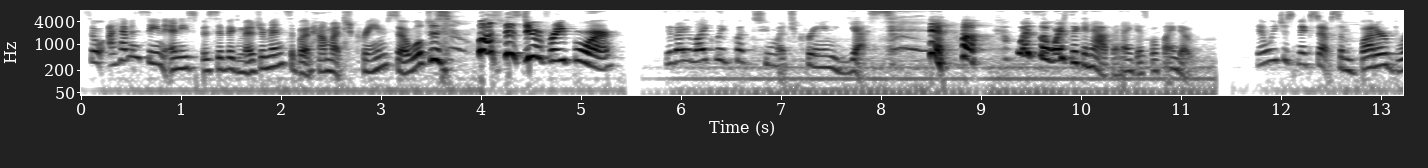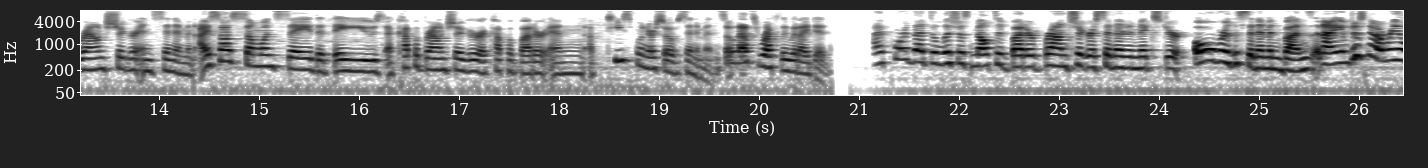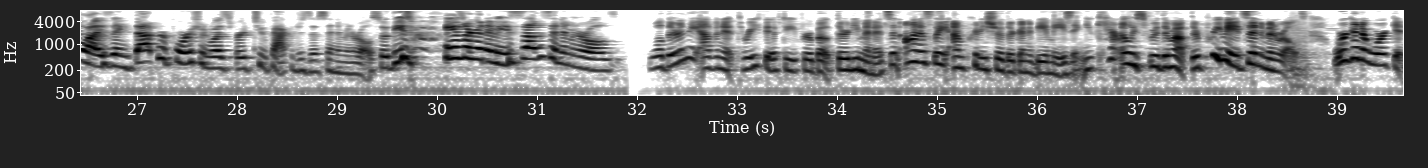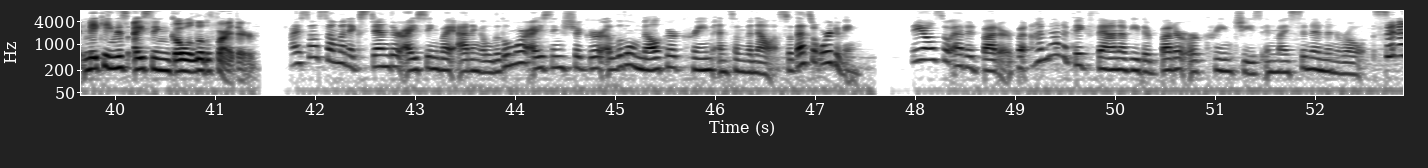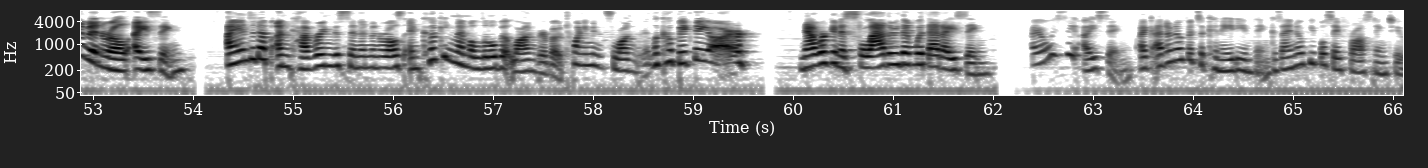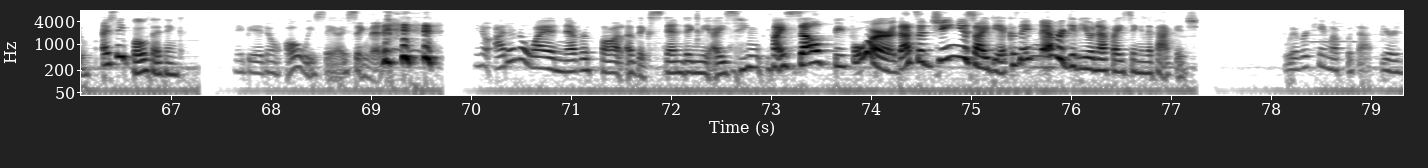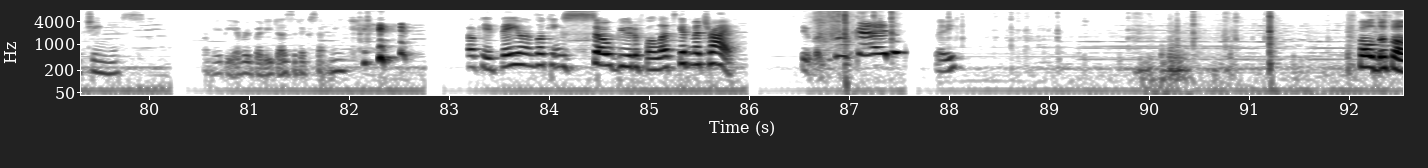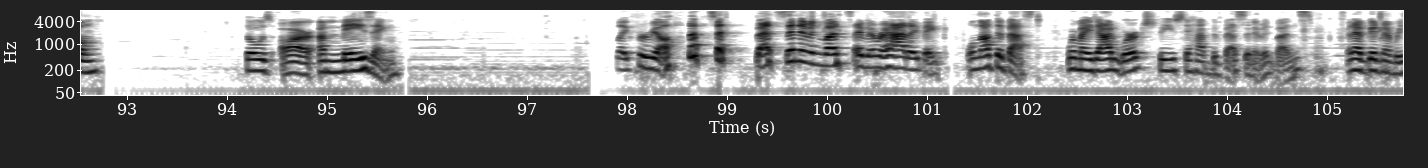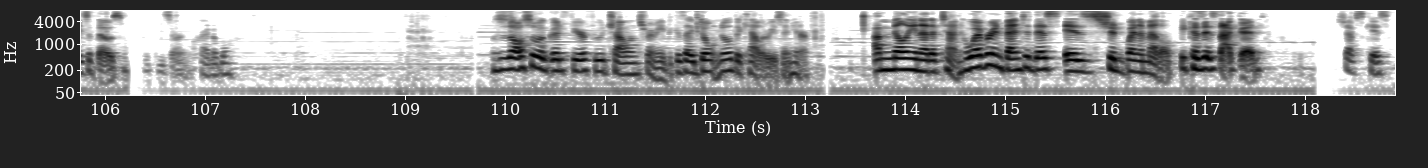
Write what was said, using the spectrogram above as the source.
So I haven't seen any specific measurements about how much cream, so we'll just we'll just do a free pour. Did I likely put too much cream? Yes. What's the worst that can happen? I guess we'll find out. Then we just mixed up some butter, brown sugar, and cinnamon. I saw someone say that they used a cup of brown sugar, a cup of butter, and a teaspoon or so of cinnamon. So that's roughly what I did. I poured that delicious melted butter, brown sugar, cinnamon mixture over the cinnamon buns, and I am just now realizing that proportion was for two packages of cinnamon rolls. So these, these are gonna be some cinnamon rolls. Well, they're in the oven at 350 for about 30 minutes, and honestly, I'm pretty sure they're gonna be amazing. You can't really screw them up. They're pre-made cinnamon rolls. We're gonna work at making this icing go a little farther. I saw someone extend their icing by adding a little more icing sugar, a little milk or cream, and some vanilla. So that's what we're doing. They also added butter, but I'm not a big fan of either butter or cream cheese in my cinnamon roll cinnamon roll icing. I ended up uncovering the cinnamon rolls and cooking them a little bit longer, about 20 minutes longer. Look how big they are. Now we're gonna slather them with that icing. I always say icing. Like, I don't know if it's a Canadian thing, because I know people say frosting too. I say both, I think. Maybe I don't always say icing then. you know, I don't know why I never thought of extending the icing myself before. That's a genius idea, because they never give you enough icing in the package. Whoever came up with that, you're a genius. Or maybe everybody does it except me. okay, they are looking so beautiful. Let's give them a try. They look so good. Ready? Hold the phone. Those are amazing. Like for real. That's the best cinnamon buns I've ever had, I think. Well, not the best. Where my dad worked, they used to have the best cinnamon buns. And I have good memories of those. But these are incredible. This is also a good fear food challenge for me because I don't know the calories in here. A million out of 10. Whoever invented this is should win a medal because it's that good. Chef's kiss.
